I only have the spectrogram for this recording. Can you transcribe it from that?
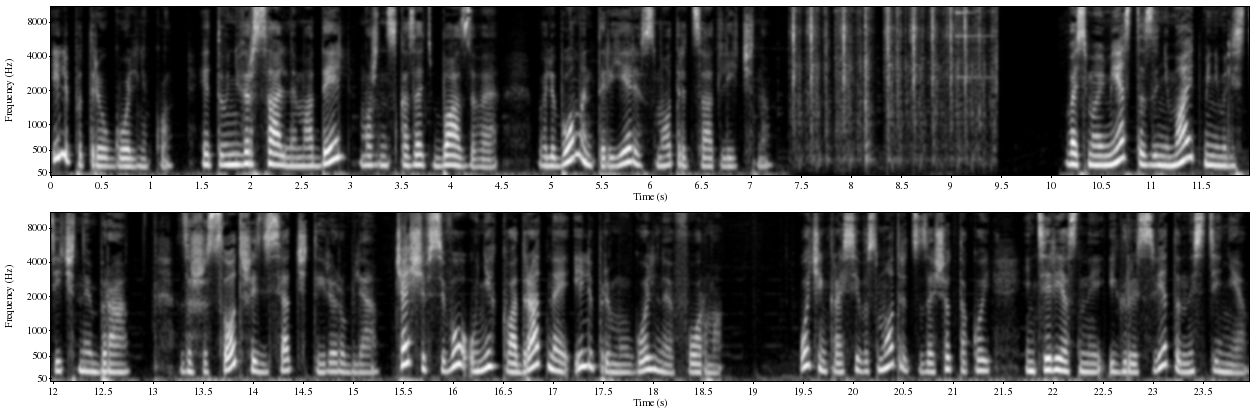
или по треугольнику. Это универсальная модель, можно сказать базовая. В любом интерьере смотрится отлично. Восьмое место занимает минималистичные бра за 664 рубля. Чаще всего у них квадратная или прямоугольная форма. Очень красиво смотрится за счет такой интересной игры света на стене.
